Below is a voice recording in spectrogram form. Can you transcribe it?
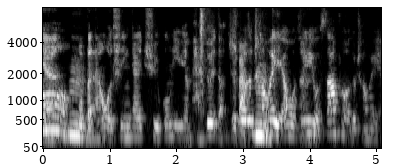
炎，我本来我是应该去公立医院排队的，对吧？我的肠胃炎，我最近有仨朋友都肠胃炎，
